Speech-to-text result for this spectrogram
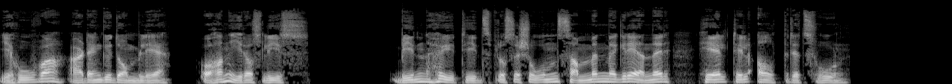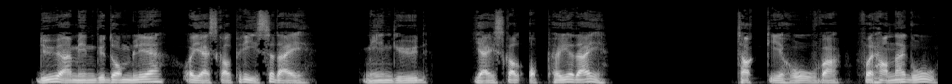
Jehova er den gudomlige, og han gir oss lys. Bind høytidsprosesjonen sammen med grener helt til altrets horn. Du er min gudomlige, og jeg skal prise deg. Min Gud, jeg skal opphøye deg. Takk Jehova, for han er god,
